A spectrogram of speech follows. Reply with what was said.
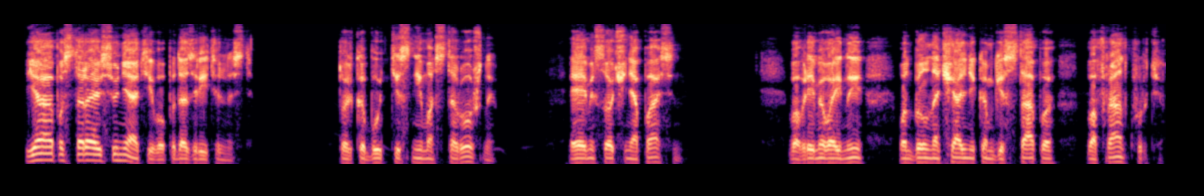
я постараюсь унять его подозрительность. Только будьте с ним осторожны. Эмис очень опасен. Во время войны он был начальником гестапо во Франкфурте.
